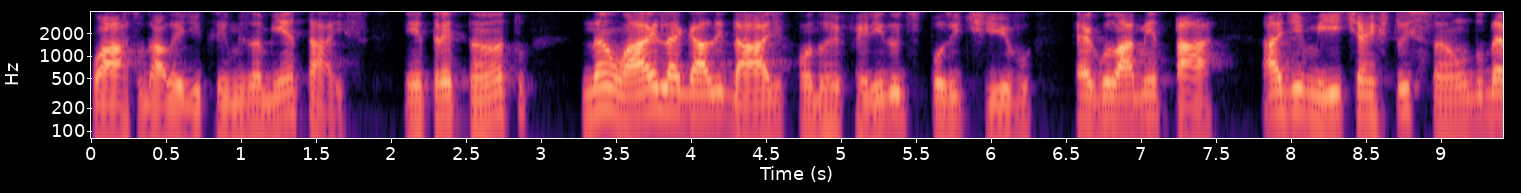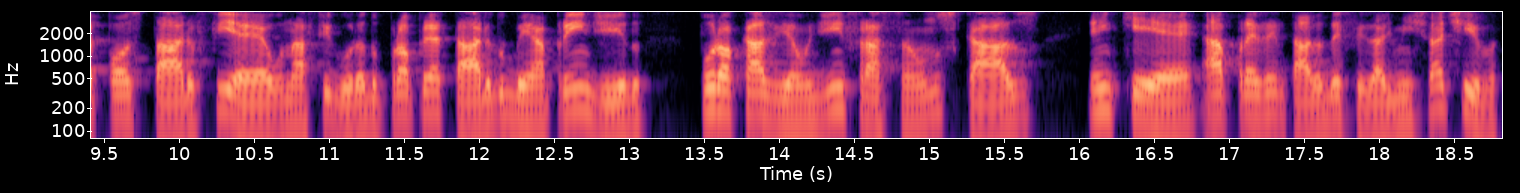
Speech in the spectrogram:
4 da Lei de Crimes Ambientais. Entretanto, não há ilegalidade quando o referido dispositivo regulamentar admite a instituição do depositário fiel na figura do proprietário do bem apreendido por ocasião de infração nos casos em que é apresentada defesa administrativa,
